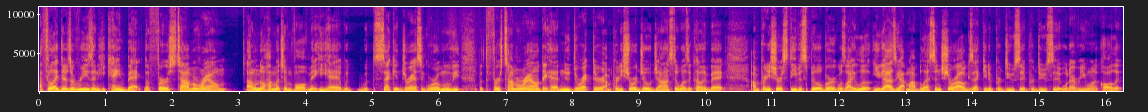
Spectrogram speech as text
I feel like there's a reason he came back. The first time around, I don't know how much involvement he had with, with the second Jurassic World movie, but the first time around, they had a new director. I'm pretty sure Joe Johnston wasn't coming back. I'm pretty sure Steven Spielberg was like, look, you guys got my blessing. Sure, I'll executive produce it, produce it, whatever you want to call it,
